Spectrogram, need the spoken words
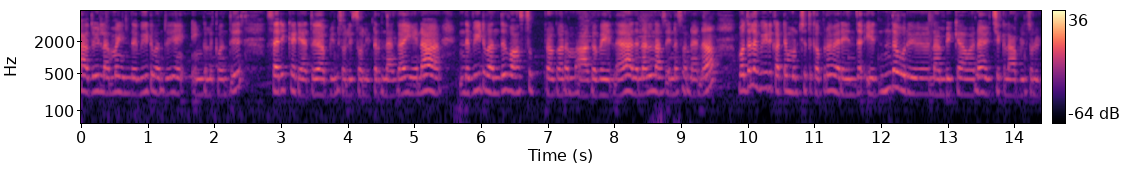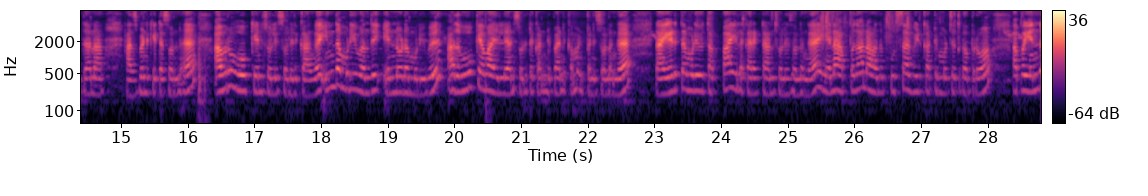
அதுவும் இல்லாமல் இந்த வீடு வந்து எ- எங்களுக்கு வந்து சரி கிடையாது அப்படின்னு சொல்லி சொல்லிட்டு இருந்தாங்க. ஏன்னா இந்த வீடு வந்து வாஸ்து பிரகாரம் ஆகவே இல்லை. அதனால் நான் என்ன சொன்னேன்னா முதல்ல வீடு கட்ட முடிச்சதுக்கப்புறம் வேறு எந்த எந்த ஒரு நம்பிக்கை வேணால் வச்சுக்கலாம் அப்படின்னு சொல்லிட்டு தான் நான் ஹஸ்பண்ட் கிட்ட சொன்னேன். அவரும் ஓகேன்னு சொல்லி சொல்லியிருக்காங்க. இந்த முடிவு வந்து என்னோட முடிவு. அது ஓகேவா இல்லையான்னு சொல்லிட்டு கண்டிப்பாக எனக்கு கமெண்ட் பண்ணி சொல்லுங்கள் நான் எடுத்த முடிவு தப்பா இல்லை கரெக்டான்னு சொல்லி சொல்லுங்கள் ஏன்னா அப்போ தான் நான் வந்து புதுசாக வீடு கட்டி முடிச்சதுக்கப்புறம் அப்போ எந்த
